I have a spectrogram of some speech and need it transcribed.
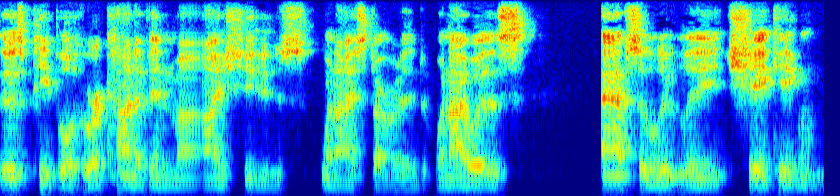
those people who are kind of in my shoes when I started. When I was absolutely shaking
